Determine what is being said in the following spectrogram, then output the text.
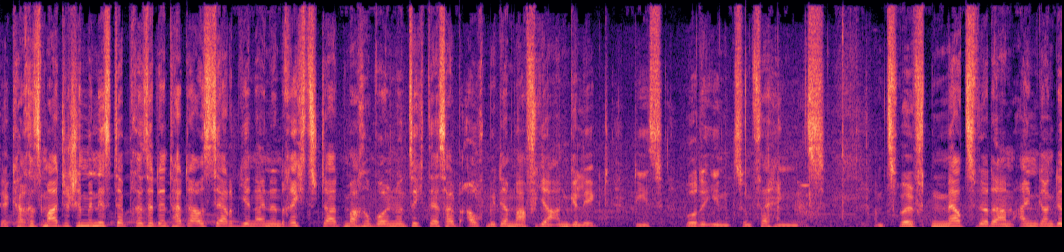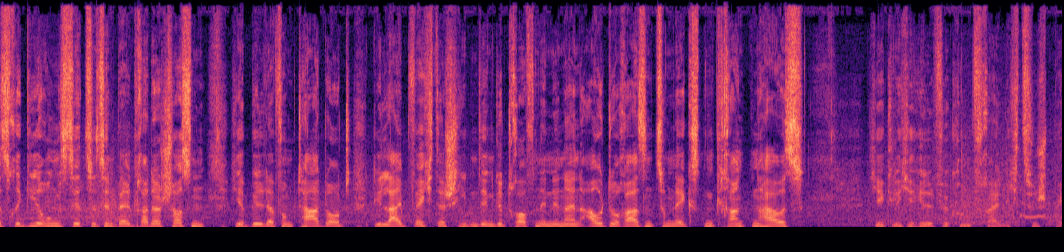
Der charismatische Ministerpräsident hatte aus Serbien einen Rechtsstaat machen wollen und sich deshalb auch mit der Mafia angelegt. Dies wurde ihm zum Verhängnis. Am 12. März wird er am Eingang des Regierungssitzes in Belgrad erschossen. Hier Bilder vom Tatort. Die Leibwächter schieben den Getroffenen in ein Auto, rasen zum nächsten Krankenhaus. Jegliche Hilfe kommt freilich zu spät.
